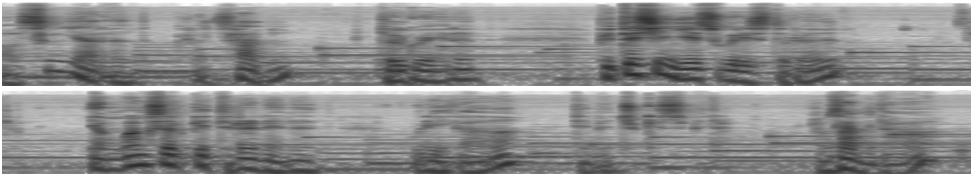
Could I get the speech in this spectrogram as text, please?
어, 승리하는 그런 삶, 결국에는 빛 대신 예수 그리스도를 영광스럽게 드러내는 우리가 되면 좋겠습니다. 감사합니다.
